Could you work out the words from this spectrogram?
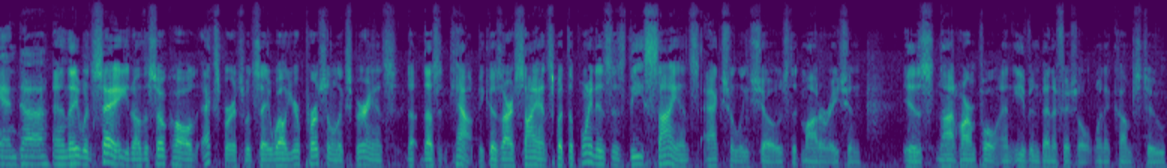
And uh, and they would say, you know, the so-called experts would say, well, your personal experience d- doesn't count because our science. But the point is, is the science actually shows that moderation is not harmful and even beneficial when it comes to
